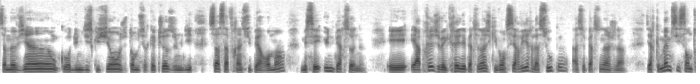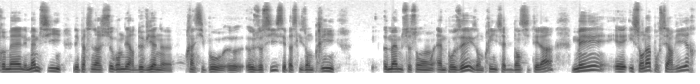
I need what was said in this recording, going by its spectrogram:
Ça me vient au cours d'une discussion, je tombe sur quelque chose, je me dis ça, ça ferait un super roman, mais c'est une personne. Et, après, je vais créer des personnages qui vont servir la soupe à ce personnage-là. C'est-à-dire que même s'ils s'entremêlent et même si les personnages secondaires deviennent principaux euh, eux aussi, c'est parce qu'ils ont pris eux-mêmes se sont imposés, ils ont pris cette densité-là, mais ils sont là pour servir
